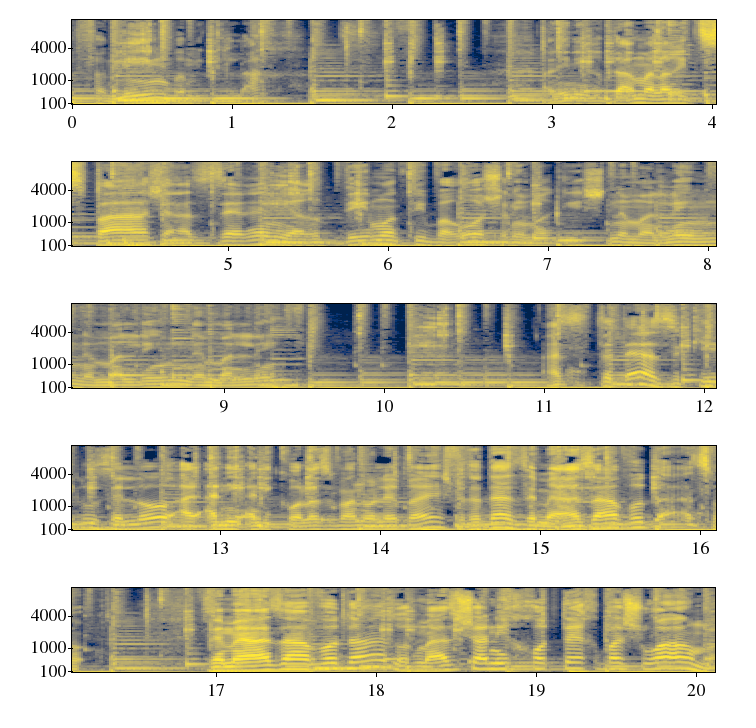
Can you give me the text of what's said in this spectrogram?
לפעמים במקלחת. אני נרדם על הרצפה שהזרם ירדים אותי בראש, אני מרגיש נמלים, נמלים, נמלים. אז אתה יודע, זה כאילו, זה לא... אני, אני כל הזמן עולה באש, ואתה יודע, זה מאז העבודה הזאת. זה מאז העבודה הזאת, מאז שאני חותך בשווארמה.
